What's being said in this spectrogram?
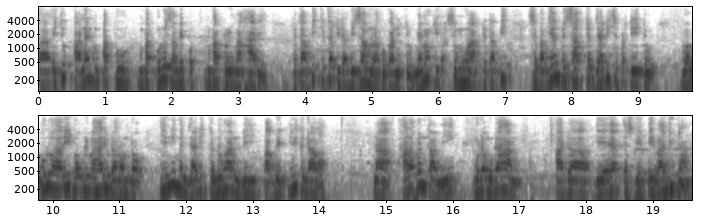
uh, itu panen 40 40 sampai 45 hari. Tetapi kita tidak bisa melakukan itu. Memang tidak semua, tetapi sebagian besar terjadi seperti itu. 20 hari, 25 hari udah rontok. Ini menjadi keluhan di pabrik, ini kendala. Nah, harapan kami mudah-mudahan ada GF SGP lanjutan.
